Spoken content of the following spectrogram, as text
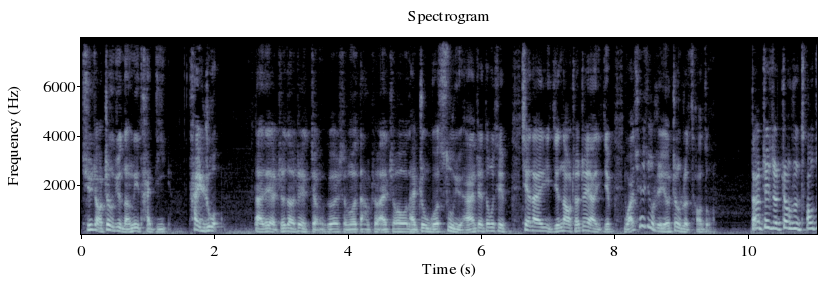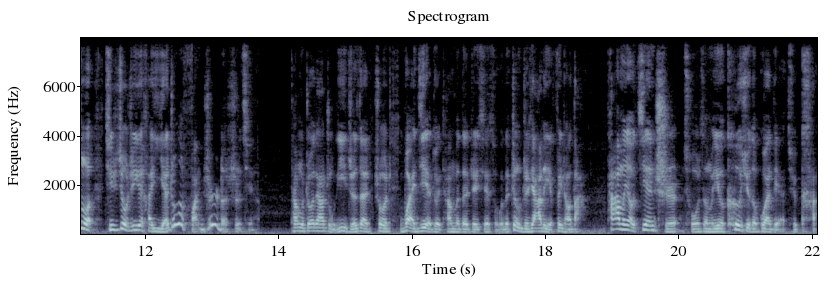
寻找证据能力太低太弱。大家也知道，这整个什么 WHO 来中国溯源这东西，现在已经闹成这样，已经完全就是一个政治操作。但这个政治操作其实就是一个很严重的反制的事情。他们专家组一直在说，外界对他们的这些所谓的政治压力也非常大。他们要坚持从这么一个科学的观点去看，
